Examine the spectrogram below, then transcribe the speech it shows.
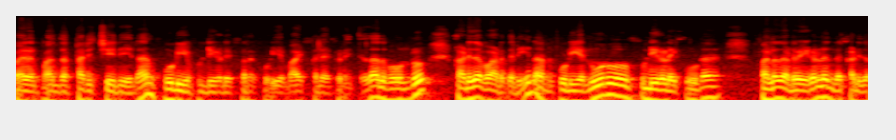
ப- அந்த பரீட்சையிலாம் கூடிய புள்ளிகளை பெறக்கூடிய வாய்ப்பு கிடைத்தது. அதுபோன்று கணித பாடத்திலேயே நான் கூடிய நூறு புள்ளிகளை கூட பல தடவைகள் இந்த கணித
